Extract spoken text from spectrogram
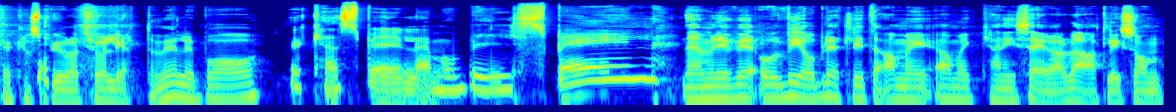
Jag kan spola toaletten väldigt bra. jag kan spela mobilspel. Nej, men det är, och vi har blivit lite amer- amerikaniserade där. Att liksom,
